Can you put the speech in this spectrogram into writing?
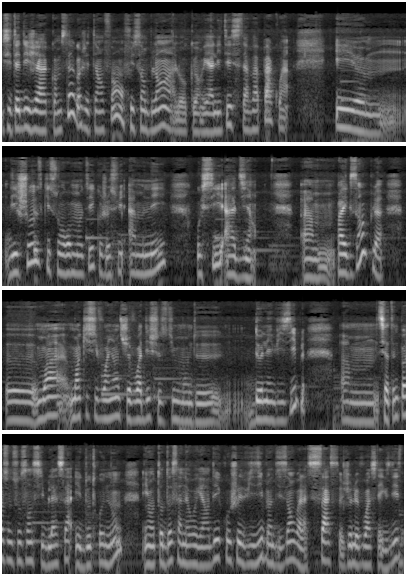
c'était déjà comme ça quand j'étais enfant, on fait semblant alors qu'en réalité ça va pas quoi. Et euh, des choses qui sont remontées que je suis amenée aussi à dire. Euh, par exemple, euh, moi, moi qui suis voyante, je vois des choses du monde de, l'invisible. Euh, certaines personnes sont sensibles à ça et d'autres non. Et ont tendance à ne regarder qu'aux choses visibles en disant, voilà, ça, je le vois, ça existe.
